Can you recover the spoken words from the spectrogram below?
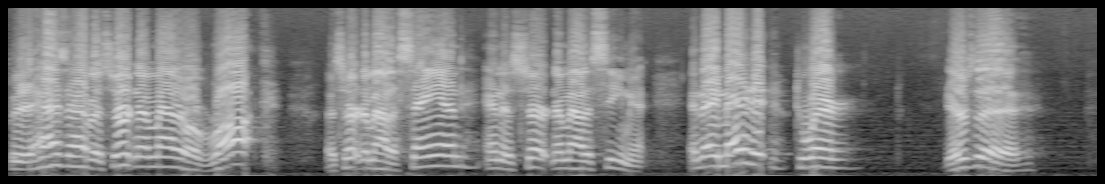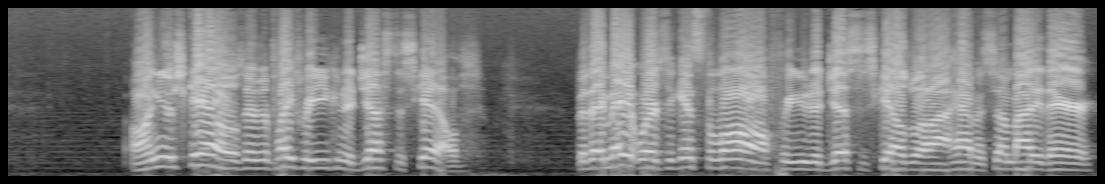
But it has to have a certain amount of rock, a certain amount of sand, and a certain amount of cement. And they made it to where there's a, on your scales, there's a place where you can adjust the scales. But they made it where it's against the law for you to adjust the scales without having somebody there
